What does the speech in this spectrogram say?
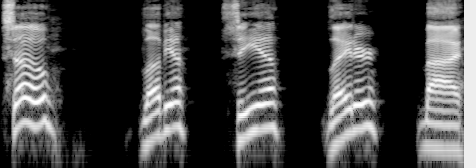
So, love you. See you later. Bye.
